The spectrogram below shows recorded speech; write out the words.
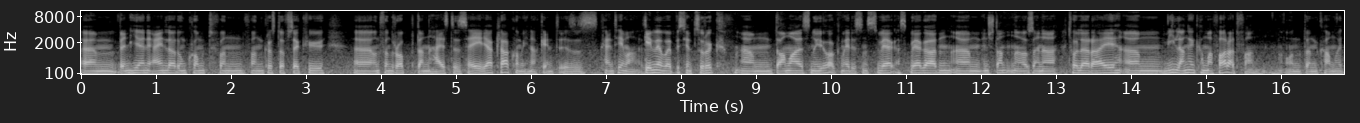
Ähm, wenn hier eine Einladung kommt von, von Christoph Sercu äh, und von Rob, dann heißt es, hey, ja klar komme ich nach Gent, das ist kein Thema. Gehen wir aber ein bisschen zurück. Ähm, damals New York, Madison Square Garden, ähm, entstanden aus einer Tollerei, ähm, wie lange kann man Fahrrad fahren? Und dann kam halt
